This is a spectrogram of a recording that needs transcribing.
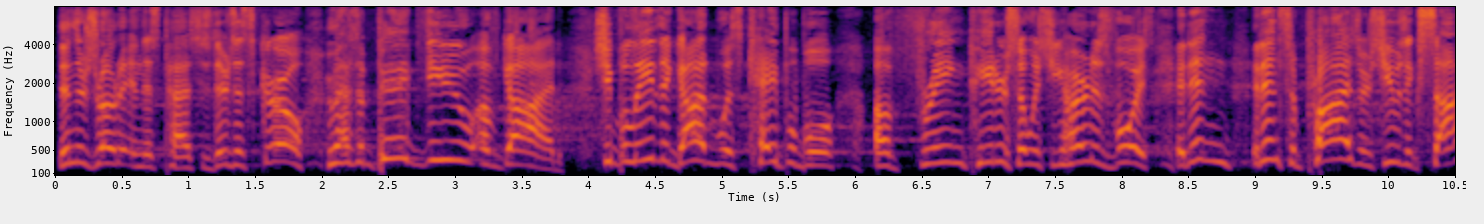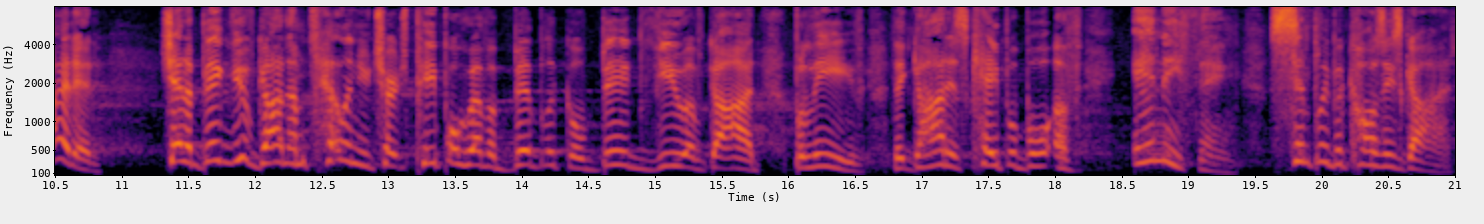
Then there's Rhoda in this passage. There's this girl who has a big view of God. She believed that God was capable of freeing Peter. So when she heard his voice, it didn't, it didn't surprise her. She was excited. She had a big view of God. And I'm telling you, church, people who have a biblical big view of God believe that God is capable of anything simply because He's God.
